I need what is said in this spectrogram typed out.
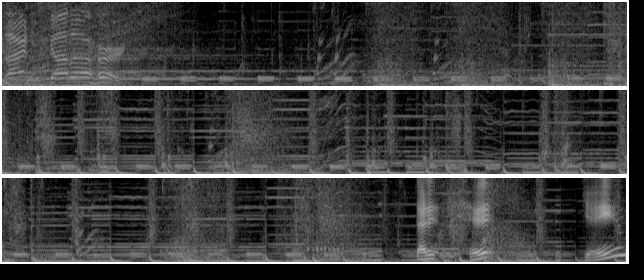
That's gotta hurt. That it hit? Game?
